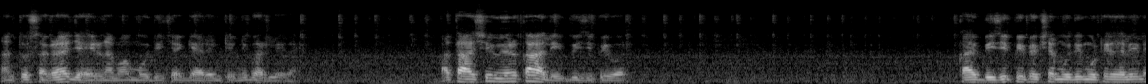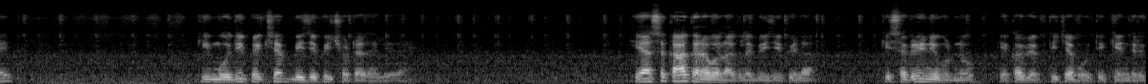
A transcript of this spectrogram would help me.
आणि तो सगळा जाहीरनामा मोदीच्या गॅरंटीने भरलेला आहे. आता अशी वेळ का आली बी जे पीवर काय बी जे पीपेक्षा मोदी मोठे झालेले आहेत? की मोदीपेक्षा बी जे पी छोटा झालेला आहे? हे असं का करावं लागलं बी जे पीला की सगळी निवडणूक एका व्यक्तीच्या भोवती केंद्रित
